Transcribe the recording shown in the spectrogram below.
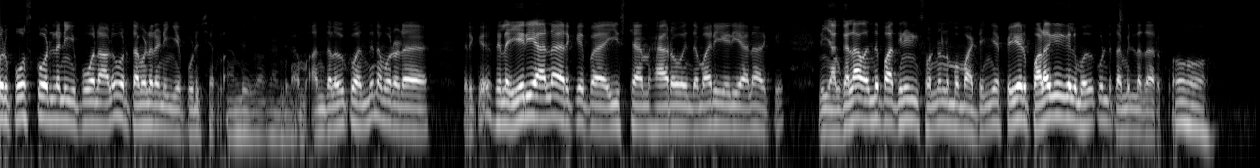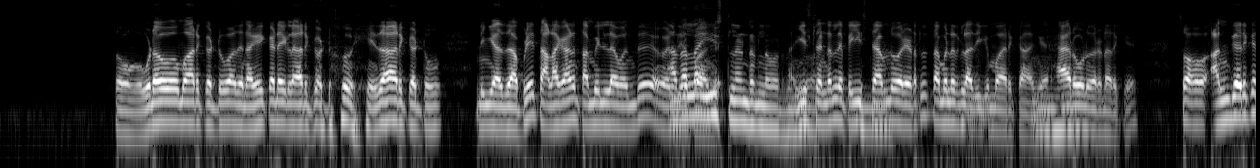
ஒரு போஸ்ட் கோடில் நீங்கள் போனாலும் ஒரு தமிழரை நீங்கள் பிடிச்சிடலாம் கண்டிப்பாக கண்டிப்பாக அந்த அளவுக்கு வந்து நம்மளோட இருக்கு. சில ஏரியாலாம் இருக்கு. இப்போ ஈஸ்ட் ஹாம் ஹேரோ இந்த மாதிரி ஏரியாலாம் இருக்கு. நீங்க அங்கெல்லாம் வந்து பார்த்தீங்கன்னா நீங்கள் சொன்ன நம்ப மாட்டீங்க. பேர் பலகைகள் முதற்கொண்டு தமிழில் தான் இருக்கும். ஓ ஸோ உங்க உணவகமாக இருக்கட்டும் அது நகைக்கடைகளாக இருக்கட்டும் எதா இருக்கட்டும் நீங்க அது அப்படியே அழகான தமிழில் வந்து அதெல்லாம் ஈஸ்ட் லண்டன்ல வருது. ஈஸ்ட் லண்டனில் இப்போ ஈஸ்ட் ஹாம்னு ஒரு இடத்துல தமிழர்கள் அதிகமா இருக்காங்க. ஹேரோன்னு ஒரு இடம் இருக்கு. ஸோ அங்க இருக்க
